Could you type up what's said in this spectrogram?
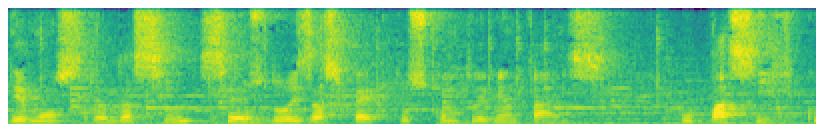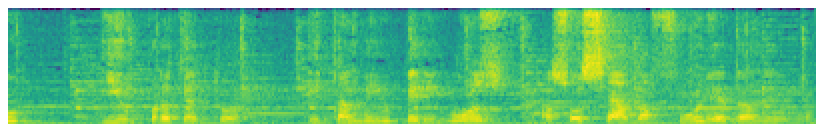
demonstrando assim seus dois aspectos complementares, o pacífico e o protetor, e também o perigoso, associado à fúria da leoa.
